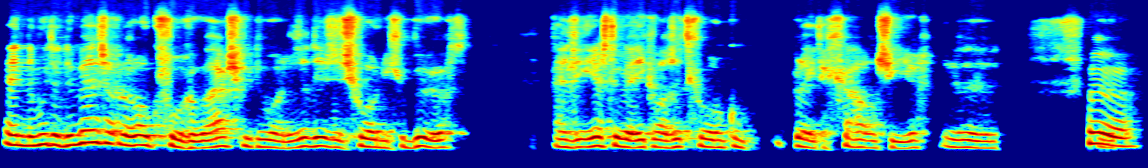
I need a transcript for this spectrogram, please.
en dan moeten de mensen er ook voor gewaarschuwd worden. Dat is dus gewoon niet gebeurd. En de eerste week was het gewoon complete chaos hier. Uh, hmm.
